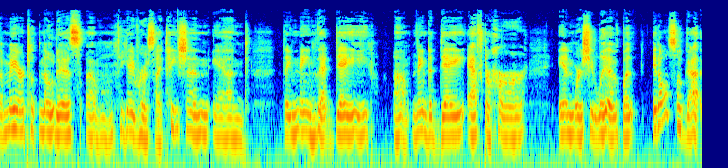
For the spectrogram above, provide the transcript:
the mayor took notice. Um, he gave her a citation, and they named that day, um, named a day after her in where she lived. But it also got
